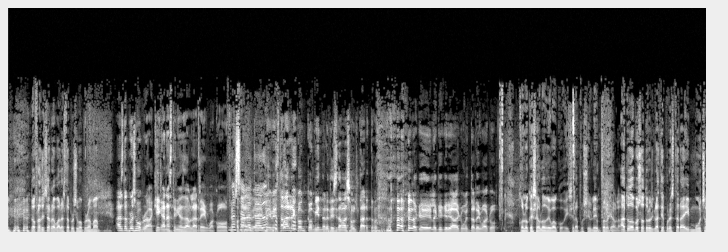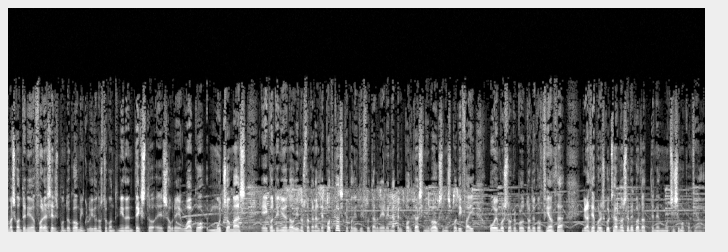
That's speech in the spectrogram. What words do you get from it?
no, Francis Arrabal, hasta el próximo programa. Hasta el próximo programa. ¿Qué ganas tenías de hablar de Guaco, me, estaba reconcomiendo, necesitaba soltar todo lo que, lo que quería comentar de Guaco. Con lo que se hablado de Guaco, y será posible. a todos vosotros, gracias por estar ahí. Mucho más contenido en foreseries.com, incluido nuestro contenido en texto eh, sobre Waco. Mucho más eh, contenido en audio en nuestro canal de podcast, que podéis disfrutar de él en Apple Podcast, en iVoox, en Spotify o en vuestro reproductor de confianza. Gracias por escucharnos y recordad, tened muchísimo confianza,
